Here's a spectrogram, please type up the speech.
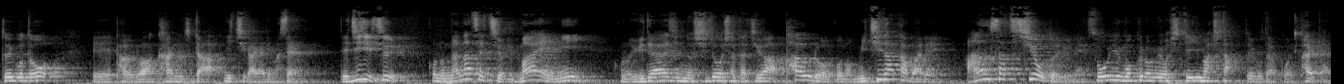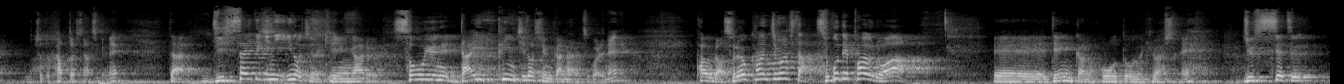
ということを、え、パウロは感じたに違いありません。で事実この7節より前にこのユダヤ人の指導者たちはパウロをこの道半ばで暗殺しようというねそういう目論みをしていました。ということがここに書いてある。ちょっとカットしたんですけどね。だから実際的に命の危険があるそういうね大ピンチの瞬間なんですこれね。パウロはそれを感じました。そこでパウロは、えー、殿下の宝刀を抜きましたね。10節。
